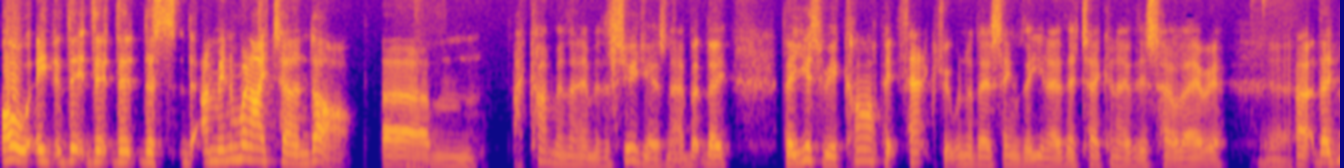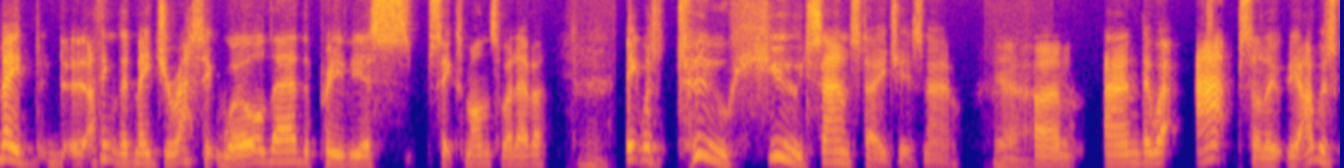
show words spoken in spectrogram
Oh, it, the, the, the, this, I mean, when I turned up, um, I can't remember the name of the studios now, but they they used to be a carpet factory. One of those things that you know they're taken over this whole area. Yeah. Uh, they'd made, I think they'd made Jurassic World there the previous six months, whatever. Mm. It was two huge sound stages now. Yeah. Um, and they were absolutely, I was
